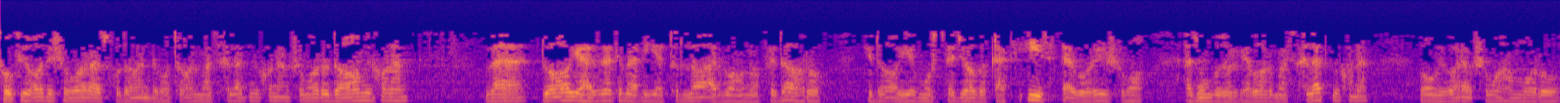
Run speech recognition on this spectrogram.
توفیقات شما رو از خداوند متعال مسئلت می‌کنم. شما رو دعا می‌کنم و دعای حضرت بقیت الله ارواحنا فداه رو که دعای مستجاب قطعی است درباره شما از اون بزرگوار مسئلت می‌کنم و امیدوارم شما هم ما رو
